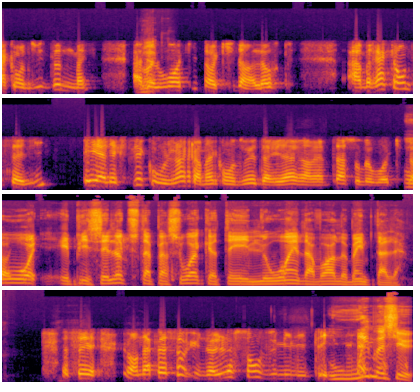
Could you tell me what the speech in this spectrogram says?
Elle conduit d'une main. Elle a le walkie-talkie dans l'autre. Elle me raconte sa vie. Et elle explique aux gens comment conduire derrière en même temps sur le walkie-talkie. Oui, et puis c'est là que tu t'aperçois que tu es loin d'avoir le même talent. on appelle ça une leçon d'humilité. Oui, monsieur.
